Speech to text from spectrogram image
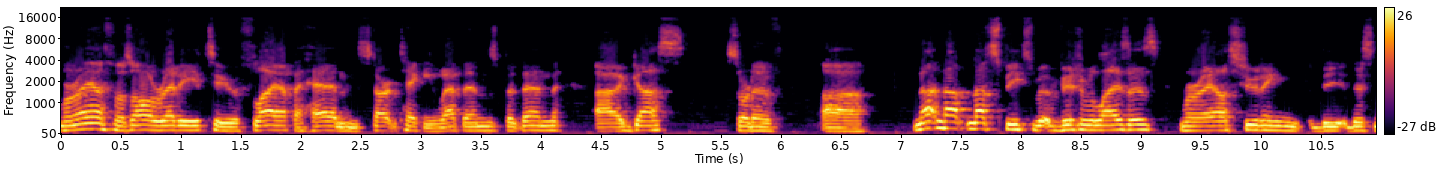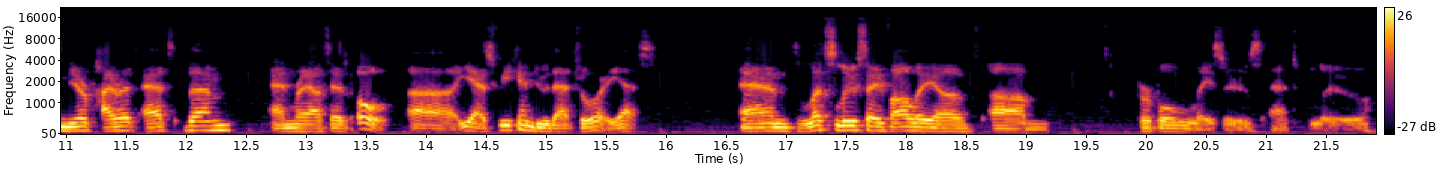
Marias was all ready to fly up ahead and start taking weapons, but then uh, Gus sort of uh, not not not speaks but visualizes Mariah shooting the this near pirate at them, and Mariah says, "Oh, uh, yes, we can do that. Sure, yes." And let's loose a volley of um, purple lasers at blue.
